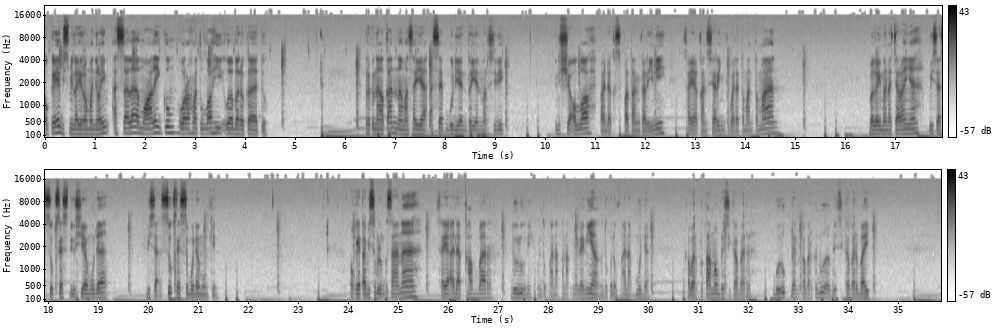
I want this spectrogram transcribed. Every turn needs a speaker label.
Speaker 1: Oke, bismillahirrahmanirrahim. Assalamualaikum warahmatullahi wabarakatuh. Perkenalkan nama saya Asep Budianto Yan Marsidik. Insya Allah pada kesempatan kali ini saya akan sharing kepada teman-teman bagaimana caranya bisa sukses di usia muda, bisa sukses semudah mungkin. Oke, tapi sebelum ke sana, saya ada kabar dulu nih untuk anak-anak milenial, untuk untuk anak muda. Kabar pertama berisi kabar buruk dan kabar kedua berisi kabar baik.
